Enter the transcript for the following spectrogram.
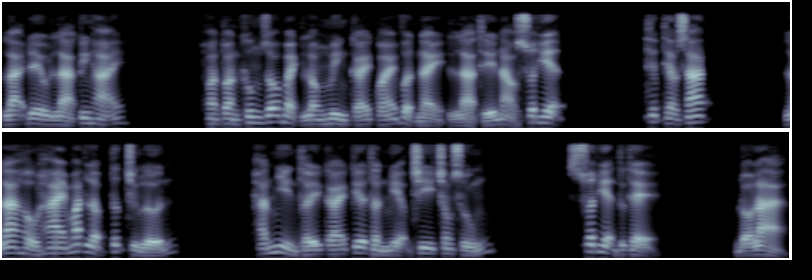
lại đều là kinh hãi. Hoàn toàn không rõ bạch long minh cái quái vật này là thế nào xuất hiện. Tiếp theo sát, la hầu hai mắt lập tức chừng lớn. Hắn nhìn thấy cái kia thần niệm chi trong súng, xuất hiện thực thể. Đó là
